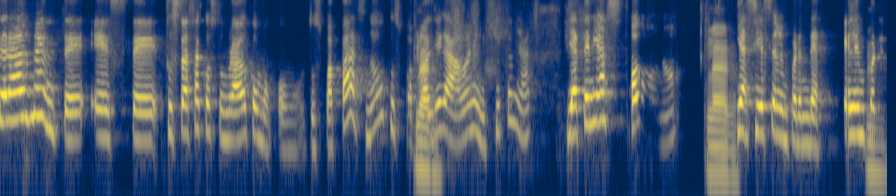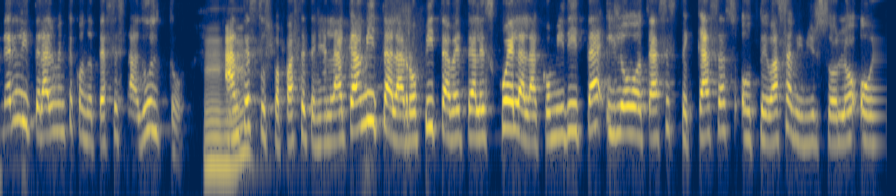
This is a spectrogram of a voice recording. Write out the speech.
literalmente, este, tú estás acostumbrado como, como tus papás, ¿no? Tus papás llegaban y, mijito, ya, ya tenías todo, ¿no? Claro. Y así es el emprender. El emprender es literalmente cuando te haces adulto. Antes tus papás te tenían la camita, la ropita, vete a la escuela, la comidita, y luego te haces, te casas o te vas a vivir solo. O en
